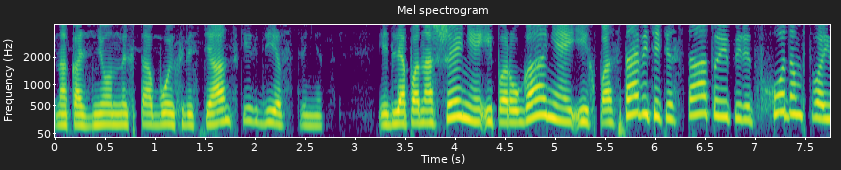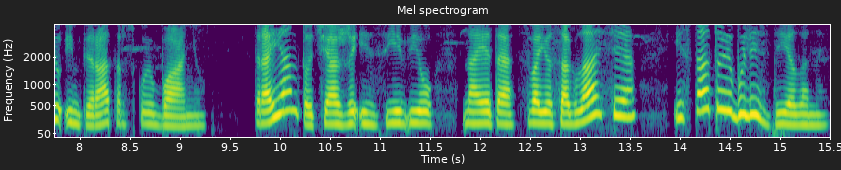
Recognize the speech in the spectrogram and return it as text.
на казненных тобой христианских девственниц, и для поношения и поругания их поставить эти статуи перед входом в твою императорскую баню. Троян тотчас же изъявил на это свое согласие, и статуи были сделаны.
